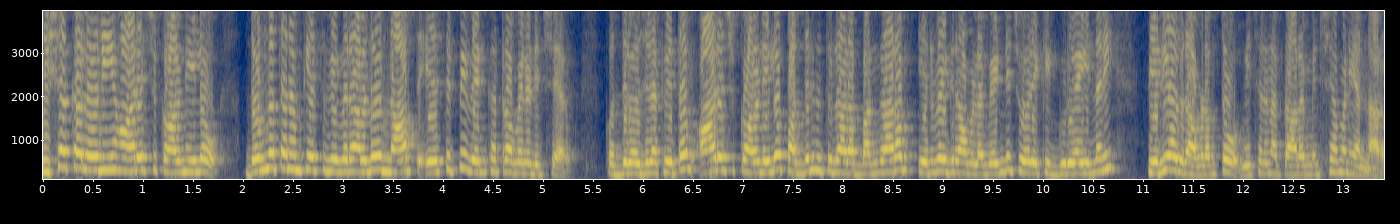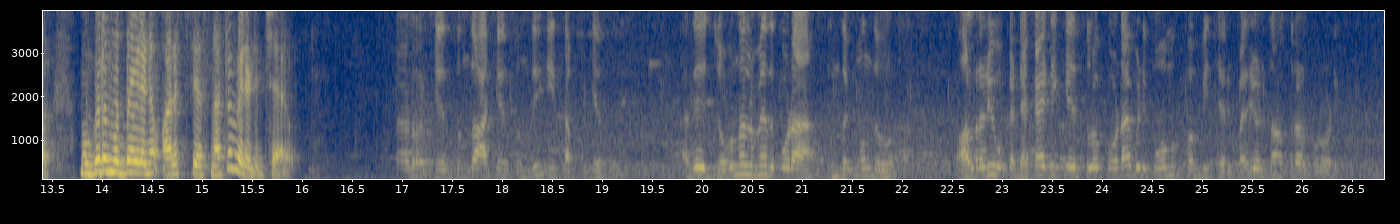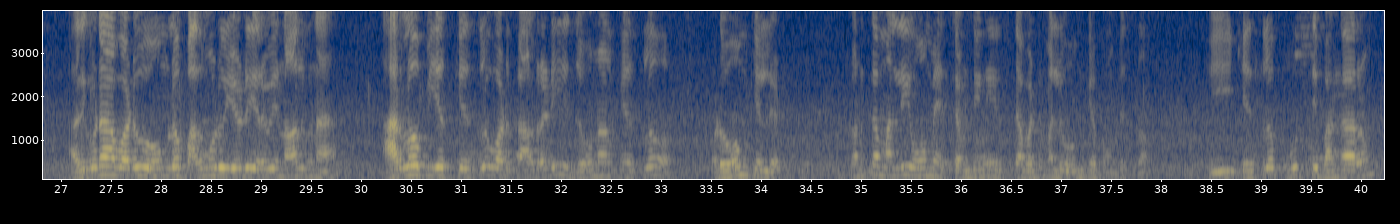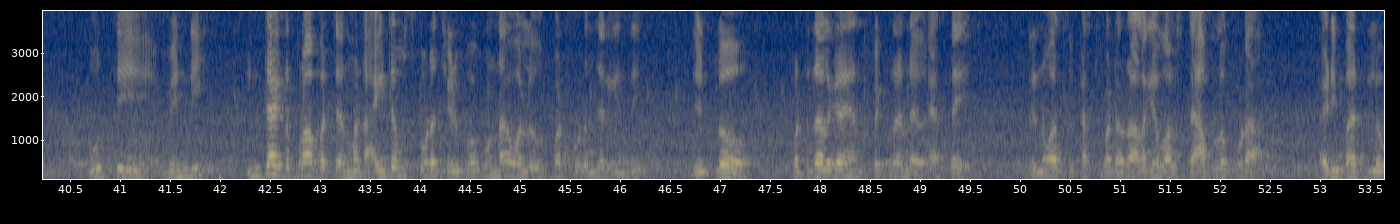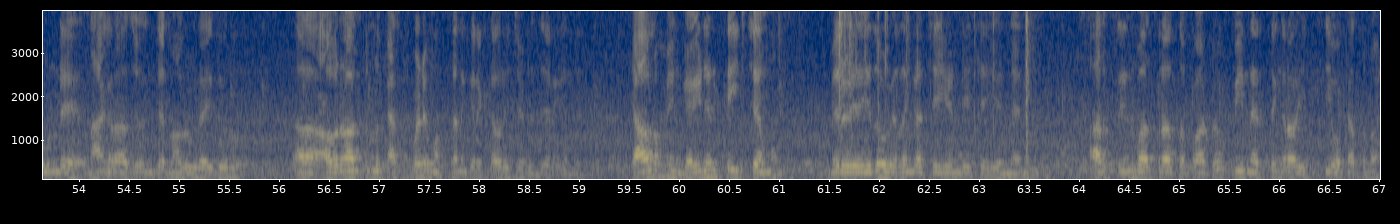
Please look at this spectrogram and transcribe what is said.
విశాఖలోని హారెస్ట్ కాలనీలో దొంగతనం కేసు వివరాలను నార్త్ ఏసీపీ వెంకట్రావు వెల్లడించారు. కొద్ది రోజుల క్రితం ఆర్ఎస్ కాలనీలో పద్దెనిమిది తులాల బంగారం ఇరవై గ్రాముల వెండి చోరీకి గురి అయిందని ఫిర్యాదు రావడంతో విచారణ ప్రారంభించామని అన్నారు. ముగ్గురు ముద్దాయిలను అరెస్ట్ చేసినట్టు వెల్లడించారు. అదే జువనల్ మీద కూడా ఇంతకుముందు ఆల్రెడీ ఒక డెకాయిటీ కేసులో కూడా వీడికి హోమ్కి పంపించారు. పదిహేడు సంవత్సరాల కురోడికి అది కూడా వాడు హోమ్లో పదమూడు ఏడు ఇరవై నాలుగున ఆరులో పిఎస్ కేసులో వాడికి ఆల్రెడీ జోనాల్ కేసులో వాడు హోమ్కి వెళ్ళాడు కనుక మళ్ళీ హోమే సెవెంటీన్ ఇయర్స్ కాబట్టి మళ్ళీ హోమ్కే పంపిస్తాం. ఈ కేసులో పూర్తి బంగారం పూర్తి వెండి ఇంటాక్ట్ ప్రాపర్టీ అనమాట ఐటమ్స్ కూడా చెడిపోకుండా వాళ్ళు పట్టుకోవడం జరిగింది. దీంట్లో పట్టుదలగా ఇన్స్పెక్టర్ అండ్ ఎస్ఐ శ్రీనివాస్ కష్టపడ్డారు. అలాగే వాళ్ళ స్టాఫ్లో కూడా ఐడి పార్టీలో ఉండే నాగరాజు ఇంకా నలుగురు ఐదుగురు అవరాత్రులు కష్టపడి మొత్తానికి రికవరీ చేయడం జరిగింది. కేవలం మేము గైడెన్సే ఇచ్చాము. మీరు ఏదో విధంగా చేయండి చేయండి అని. ఆర్. శ్రీనివాసరావుతో పాటు పి. నరసింహరావు ఇచ్చి ఒక అతను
